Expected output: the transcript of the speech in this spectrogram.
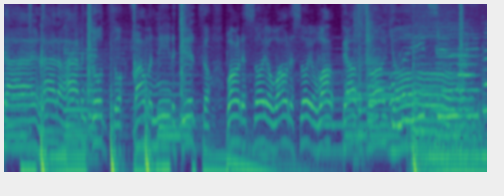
在。来到海边坐坐，放慢你的节奏，忘掉所有，忘掉所有，忘掉所有。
